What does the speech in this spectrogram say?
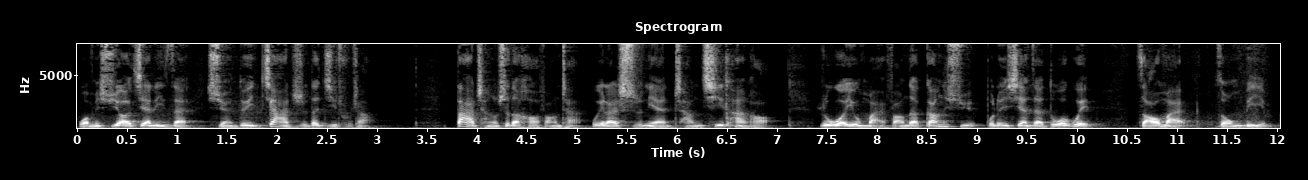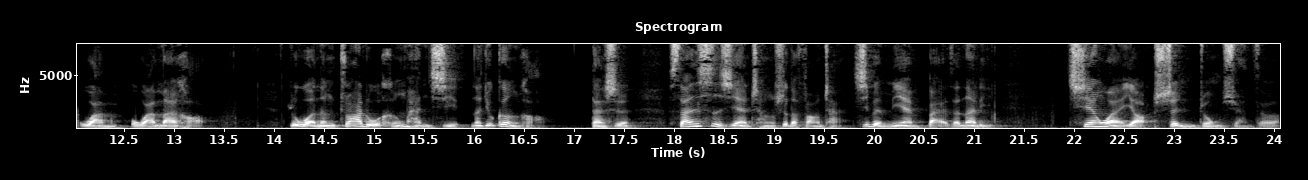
我们需要建立在选对价值的基础上。大城市的好房产，未来十年长期看好。如果有买房的刚需，不论现在多贵，早买总比晚晚买好。如果能抓住横盘期，那就更好。但是三四线城市的房产基本面摆在那里。千万要慎重选择。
